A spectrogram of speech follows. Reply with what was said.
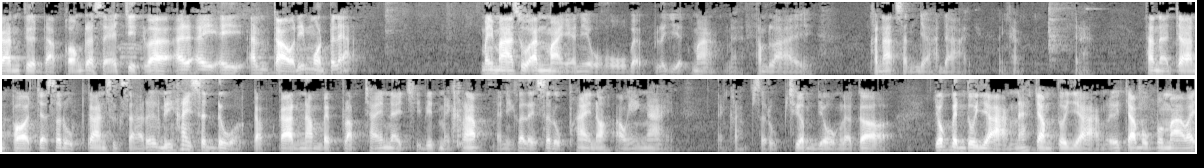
การเกิดดับของกระแสจิตว่าไอ้ไอ้ไอ้อันเก่านี่หมดไปแล้ว ไม่มาสู่อันใหม่ อันนี้โอ้โห แบบละเอียดมากนะทำลาย คณะสัญญาได้นะครับท่านอาจารย์พอจะสรุปการศึกษาเรื่องนี้ให้สะดวกกับการนำไปปรับใช้ในชีวิตไหมครับ อันนี้ก็เลยสรุปให้เนาะเอาง่ายๆนะครับสรุปเชื่อมโยงแล้วก็ยกเป็นตัวอย่างนะจำตัวอย่าง หรือจำอุปมาไว้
